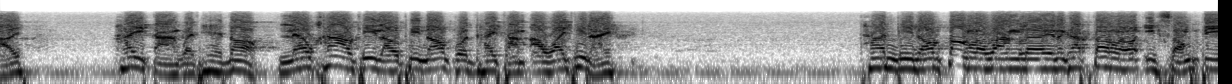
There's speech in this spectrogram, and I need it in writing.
ายให้ต่างประเทศนอก แล้วข้าวที่เราพี่น้องคนไทยทำเอาไว้ที่ไหน ท่านพี่น้องต้องระวังเลยนะครับ ต้องระวังอีกสองปี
